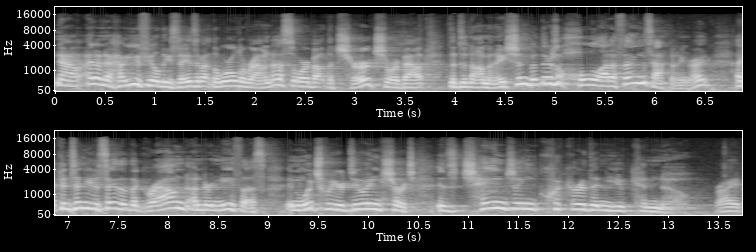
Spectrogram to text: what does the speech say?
Now, I don't know how you feel these days about the world around us or about the church or about the denomination, but there's a whole lot of things happening, right? I continue to say that the ground underneath us in which we are doing church is changing quicker than you can know right?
